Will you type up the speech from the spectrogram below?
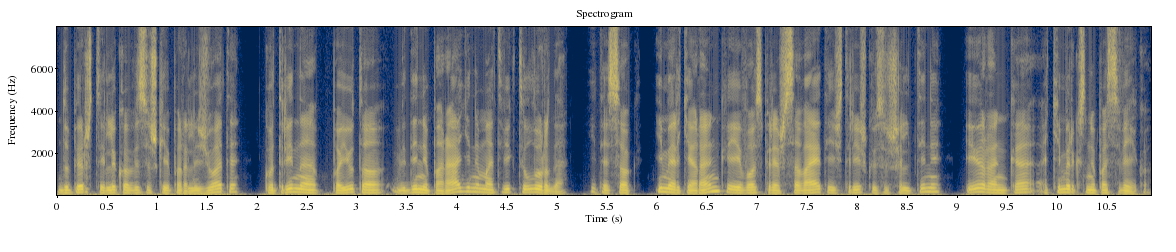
du pirštai liko visiškai paralyžiuoti, Kotrina pajuto vidinį paraginimą atvykti Lurdą. Ji tiesiog įmerkė ranką į vos prieš savaitę ištryškusių šaltinį ir ranka akimirksniu pasveiko.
